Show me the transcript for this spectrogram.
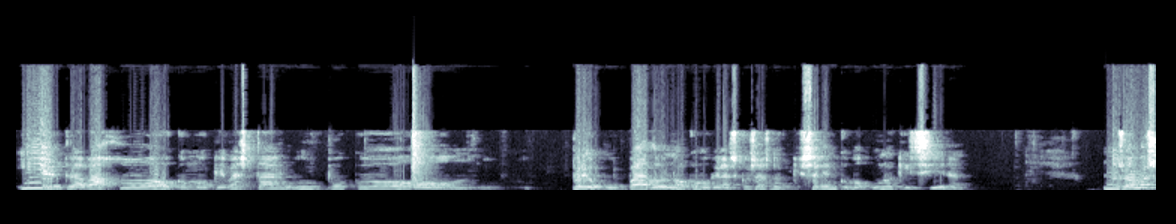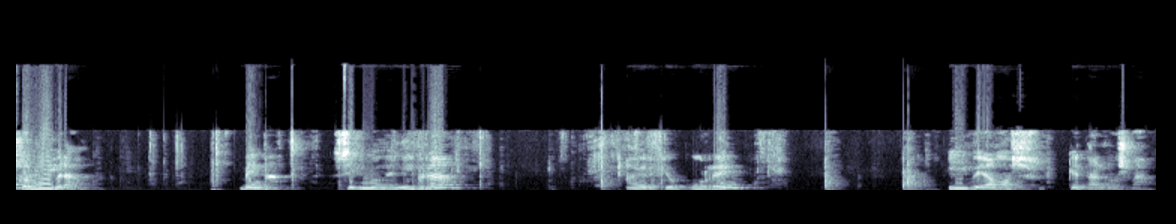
Y el trabajo como que va a estar un poco preocupado, ¿no? Como que las cosas no salen como uno quisiera. Nos vamos con Libra. Venga, signo de Libra. A ver qué ocurre. Y veamos qué tal os va.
